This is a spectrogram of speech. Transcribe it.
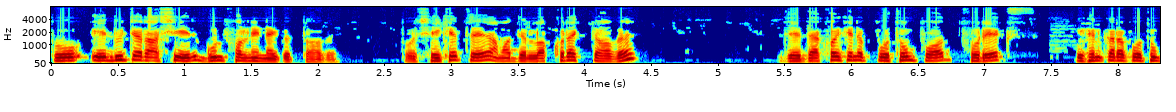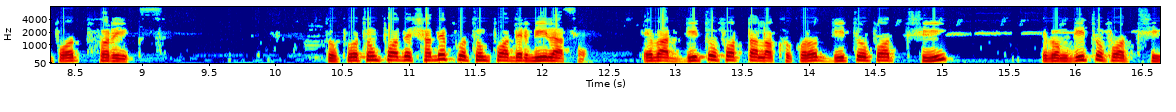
তো এই দুইটা রাশির গুণফল নির্ণয় করতে হবে। তো সেই ক্ষেত্রে আমাদের লক্ষ্য রাখতে হবে যে দেখো এখানে প্রথম পদ ফোর এক্স, এখানকার প্রথম পদ ফোর এক্স। তো প্রথম পদের সাথে প্রথম পদের মিল আছে। এবার দ্বিতীয় পদটা লক্ষ্য করো, দ্বিতীয় পদ থ্রি এবং দ্বিতীয় পদ থ্রি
